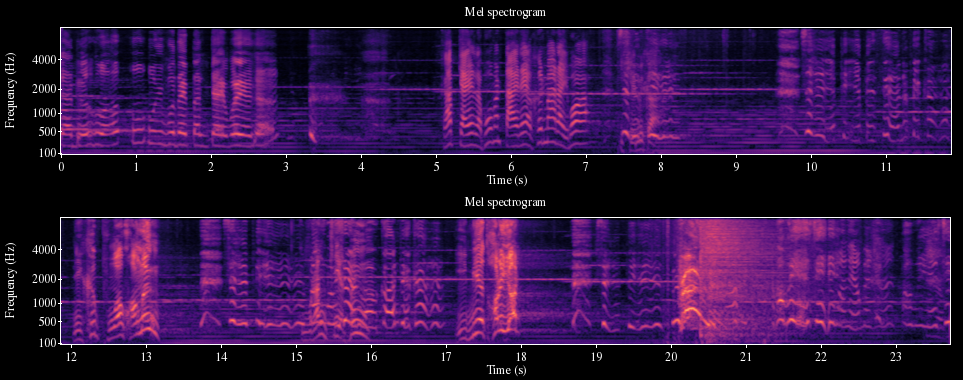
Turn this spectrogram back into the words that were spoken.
กะเดือหัวโอ้ยบ่ได้ตั้งใจไว้กะกลับใจล่ะพวกมันตายแล้วขึ้นมาได้บ่อีเคมิกาเสด็จพี่อย่าเป็นเสือนะเพคะนี่คือผัวของมึงเสด็จพี่กูรังเกียจมึงฟัฉันก่อนเพคะอีเมียทรยศเสด็จพี่พระเวสีพอแล้วไปค่ะพระเวสี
